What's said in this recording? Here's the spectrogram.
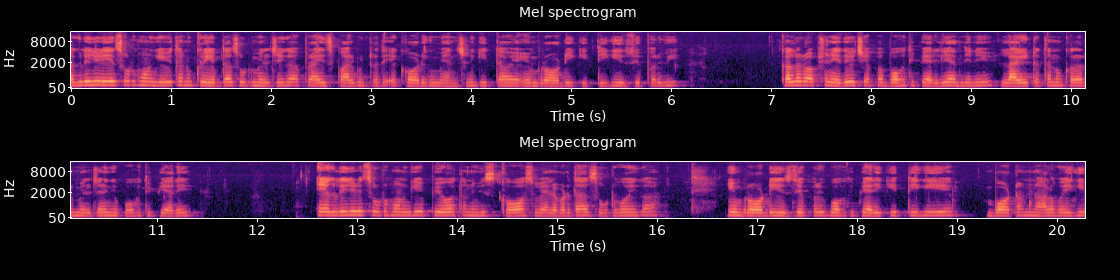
ਅਗਲੇ ਜਿਹੜੇ ਇਹ ਸੂਟ ਹੋਣਗੇ ਵੀ ਤੁਹਾਨੂੰ ਕਰੇਪ ਦਾ ਸੂਟ ਮਿਲ ਜਾਏਗਾ। ਪ੍ਰਾਈਸ ਪਰ ਮੀਟਰ ਦੇ ਅਕੋਰਡਿੰਗ ਮੈਂਸ਼ਨ ਕੀਤਾ ਹੋਇਆ ਐਮਬ੍ਰੋਇਡਰੀ ਕੀਤੀ ਗਈ ਇਸ ਦੇ ਉੱਪਰ ਵੀ। ਕਲਰ ਆਪਸ਼ਨ ਇਹਦੇ ਵਿੱਚ ਆਪਾਂ ਬਹੁਤ ਹੀ ਪਿਆਰੇ ਲਿਆਂਦੇ ਨੇ। ਲਾਈਟ ਤੁਹਾਨੂੰ ਕਲਰ ਮਿਲ ਜਾਣਗੇ ਬਹੁਤ ਹੀ ਪਿਆਰੇ। ਇਹ ਅਗਲੇ ਜਿਹੜੇ ਸੂਟ ਹੋਣਗੇ ਪਿਓਰ ਤੁਹਾਨੂੰ ਵਿਸਕੋਸ ਵੈਲਵਟ ਦਾ ਸੂਟ ਹੋਏਗਾ। ਐਮਬ੍ਰੋਇਡਰੀ ਇਸ ਦੇ ਉੱਪਰ ਵੀ ਬਹੁਤ ਹੀ ਪਿਆਰੀ ਕੀਤੀ ਗਈ ਹੈ। ਬਾਟਮ ਨਾਲ ਹੋਏਗੀ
